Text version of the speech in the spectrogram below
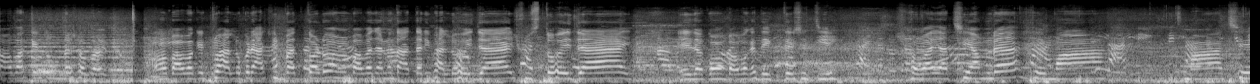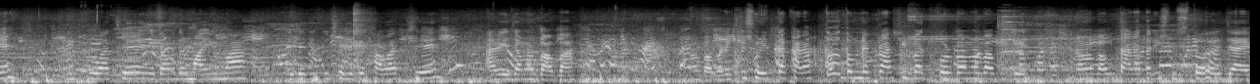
বাবাকে তোমরা সবাই আমার বাবাকে একটু ভালো করে আশীর্বাদ করো। আমার বাবা যেন তাড়াতাড়ি ভালো হয়ে যায়, সুস্থ হয়ে যায়। এই দেখো, আমার বাবাকে দেখতে এসেছি। সবাই আছি আমরা। মা মা আছে ঋতু আছে, এটা আমাদের মাইমা, এই যে ঋতু ছেলেকে খাওয়াচ্ছে, আর এই যে আমার বাবা। আমার বাবার একটু শরীরটা খারাপ তো, তোমরা একটু আশীর্বাদ করব আমার বাবুকে। আমার বাবু তাড়াতাড়ি সুস্থ হয়ে যায়।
